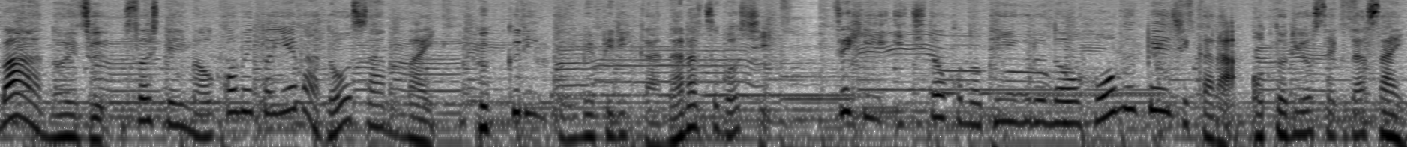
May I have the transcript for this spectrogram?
バーノイズそして今お米といえば道産米ふっくりんこ梅ピリカ7つ星。ぜひ一度このティーグルのホームページからお取り寄せください。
